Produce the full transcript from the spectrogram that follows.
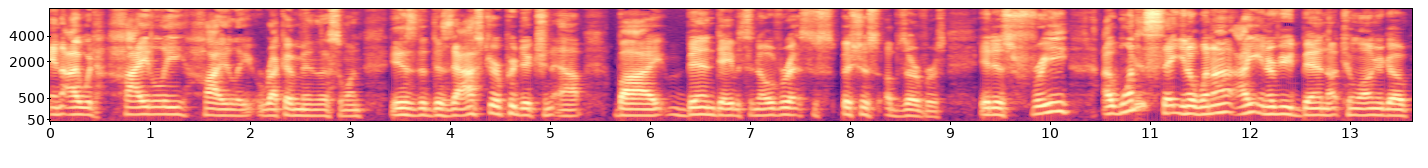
and I would highly, highly recommend this one, is the Disaster Prediction app by Ben Davidson over at Suspicious Observers. It is free. I want to say, you know, when I, I interviewed Ben not too long ago,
